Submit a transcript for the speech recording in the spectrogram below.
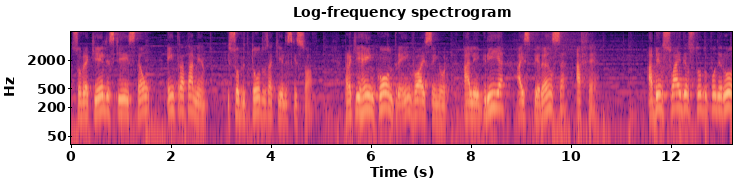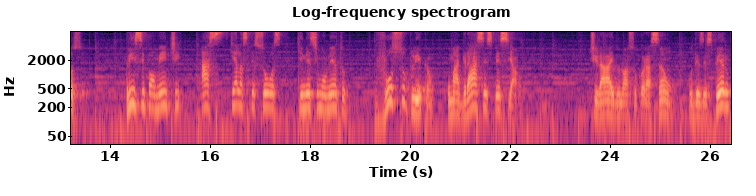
sobre aqueles que estão em tratamento e sobre todos aqueles que sofrem, para que reencontrem em vós, Senhor, a alegria, a esperança, a fé. Abençoai Deus Todo-Poderoso, principalmente aquelas pessoas que neste momento vos suplicam uma graça especial. Tirai do nosso coração o desespero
